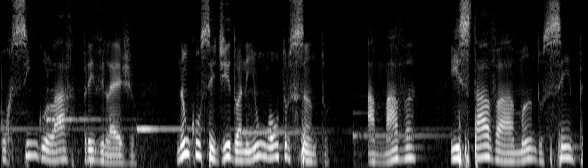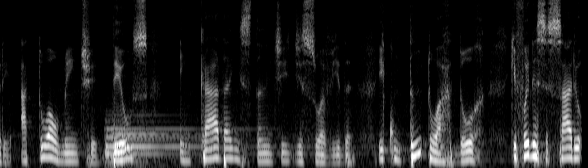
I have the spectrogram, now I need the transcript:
por singular privilégio, não concedido a nenhum outro santo, amava e estava amando sempre, atualmente, Deus em cada instante de sua vida e com tanto ardor que foi necessário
